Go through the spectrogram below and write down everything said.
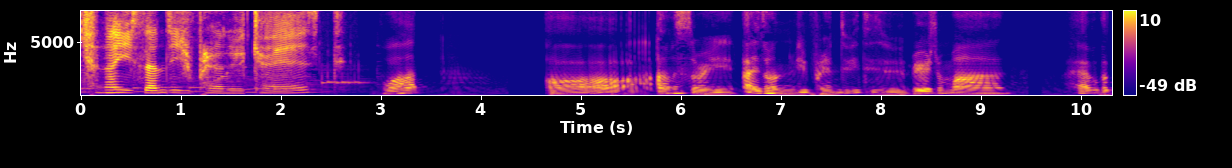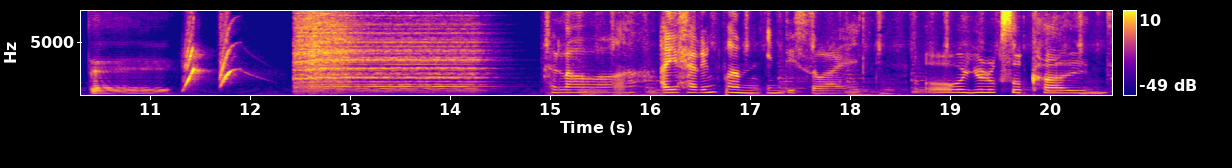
Can I send you friend request? What? Uh, I'm sorry. I don't be friend with you, weird man. Have a good day. Hello. Are you having fun in this world? Oh, you look so kind.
